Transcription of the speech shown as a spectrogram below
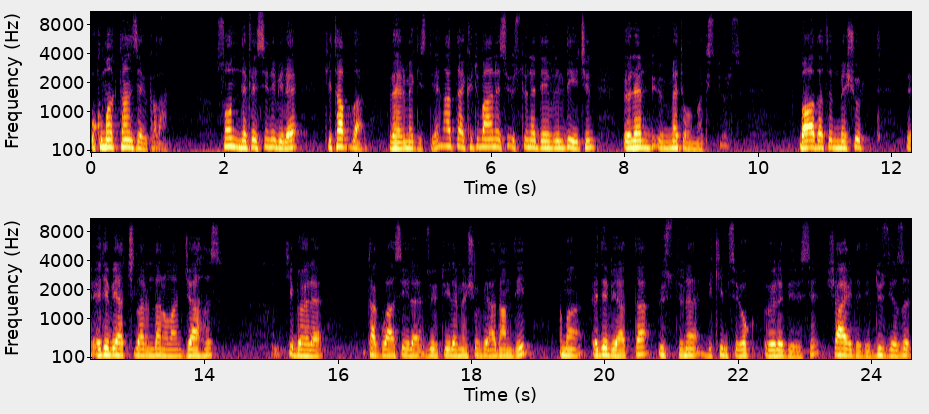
Okumaktan zevk alan, son nefesini bile kitapla vermek isteyen, hatta kütüphanesi üstüne devrildiği için ölen bir ümmet olmak istiyoruz. Bağdat'ın meşhur e, edebiyatçılarından olan Cahız ki böyle takvasıyla, zühdüyle meşhur bir adam değil ama edebiyatta üstüne bir kimse yok öyle birisi. Şair dedi düz yazı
